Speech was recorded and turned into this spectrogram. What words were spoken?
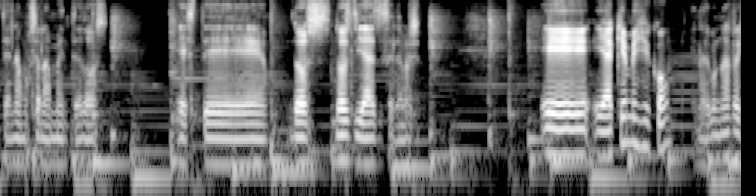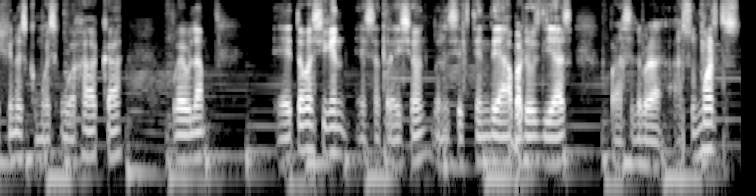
tenemos solamente dos, este, dos, dos días de celebración. Eh, aquí en México, en algunas regiones como es Oaxaca, Puebla, eh, todavía siguen esa tradición donde se extiende a varios días para celebrar a sus muertos.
